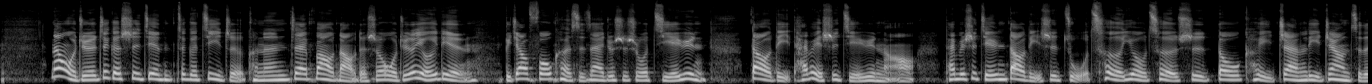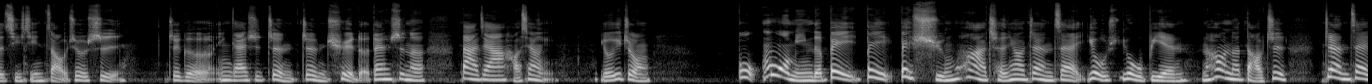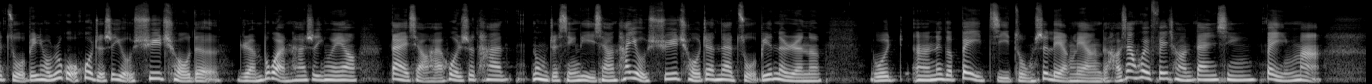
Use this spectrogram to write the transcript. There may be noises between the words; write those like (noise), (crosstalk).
那我觉得这个事件，这个记者可能在报道的时候，我觉得有一点比较 focus 在，就是说捷运到底台北市捷运呢？哦，台北市捷运到底是左侧、右侧是都可以站立这样子的情形，早就是这个应该是正正确的。但是呢，大家好像有一种。不莫名的被被被驯化成要站在右右边，然后呢，导致站在左边有如果或者是有需求的人，不管他是因为要带小孩，或者是他弄着行李箱，他有需求站在左边的人呢，我嗯、那个背脊总是凉凉的，好像会非常担心被骂，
